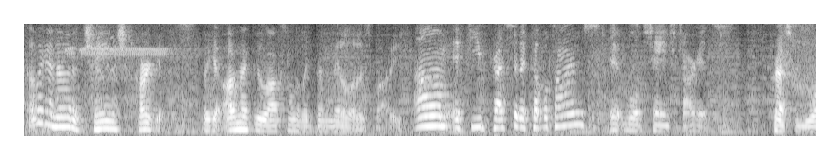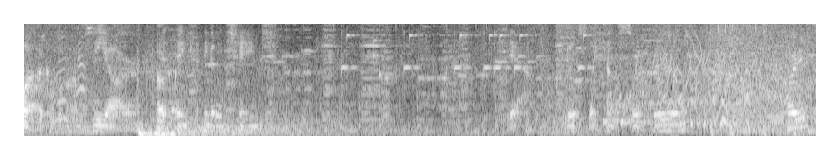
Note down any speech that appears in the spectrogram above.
I don't think I know how to change targets. Like it automatically locks onto like the middle of his body. Um, if you press it a couple times, it will change targets. Press what a couple times? ZR. Okay. I think I think it'll change. Just like kind of sort through targets.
